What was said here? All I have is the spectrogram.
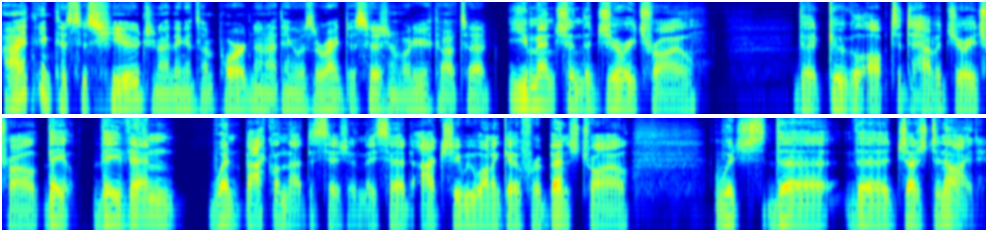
I, think this is huge, and I think it's important, and I think it was the right decision. What are your thoughts, Ed? You mentioned the jury trial that Google opted to have a jury trial. They they then went back on that decision. They said, actually, we want to go for a bench trial, which the the judge denied.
